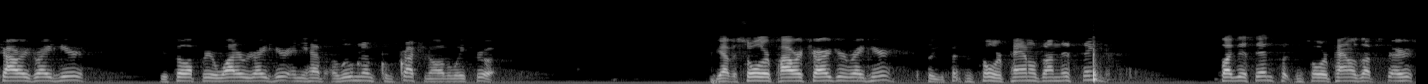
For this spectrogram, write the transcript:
shower's right here. You fill up for your water right here, and you have aluminum construction all the way through it. You have a solar power charger right here. So you put some solar panels on this thing. Plug this in, put some solar panels upstairs.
